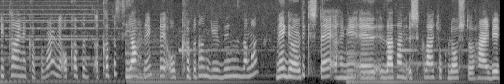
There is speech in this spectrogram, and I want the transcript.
bir tane kapı var ve o kapı kapı siyah renk ve o kapıdan girdiğimiz zaman ne gördük işte hani e, zaten ışıklar çok loştu. Her bir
